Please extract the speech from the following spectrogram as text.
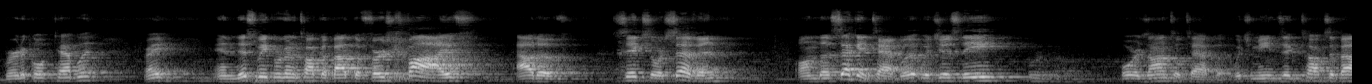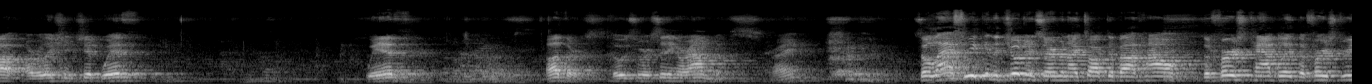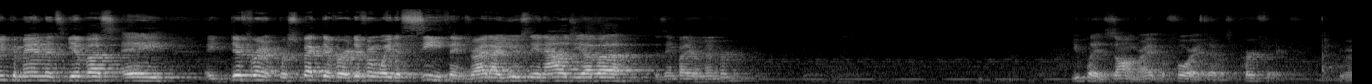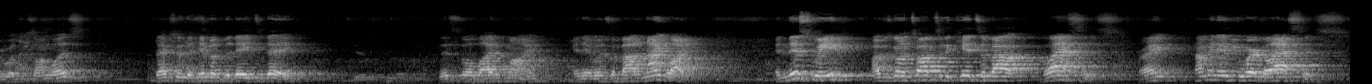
vertical tablet, right? And this week we're going to talk about the first five out of six or seven on the second tablet, which is the horizontal tablet, which means it talks about our relationship with with others, those who are sitting around us, right? So last week in the children's sermon, I talked about how the first tablet, the first three commandments give us a, a different perspective or a different way to see things, right? I use the analogy of a. Does anybody remember? You played a song right before it that was perfect. You remember what the song was? It's actually the hymn of the day today. This is a light of mine, and it was about a nightlight. And this week, I was going to talk to the kids about glasses, right? How many of you wear glasses?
